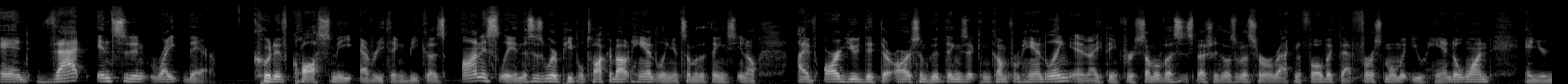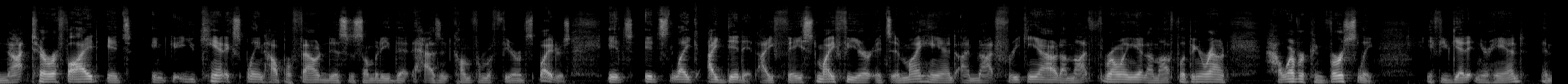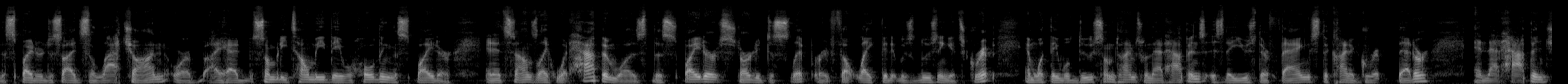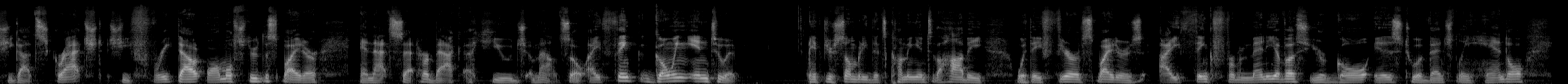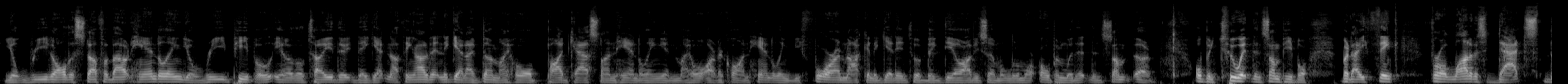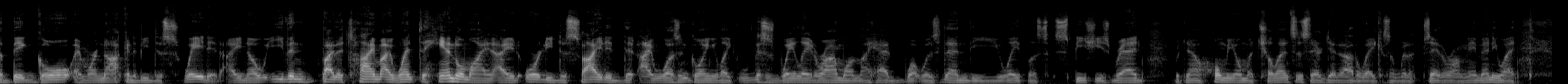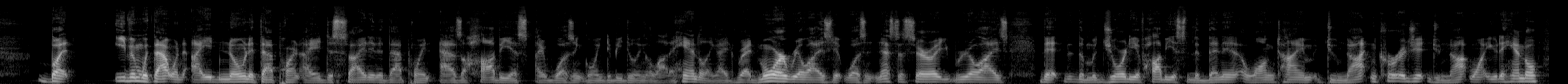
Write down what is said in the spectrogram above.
And that incident right there could have cost me everything because honestly, and this is where people talk about handling and some of the things, you know, I've argued that there are some good things that can come from handling. And I think for some of us, especially those of us who are arachnophobic, that first moment you handle one and you're not terrified, it's, you can't explain how profound it is to somebody that hasn't come from a fear of spiders. It's, it's like I did it. I faced my fear. It's in my hand. I'm not freaking out. I'm not throwing it. I'm not flipping around. However, conversely, if you get it in your hand and the spider decides to latch on, or I had somebody tell me they were holding the spider, and it sounds like what happened was the spider started to slip, or it felt like that it was losing its grip. And what they will do sometimes when that happens is they use their fangs to kind of grip better. And that happened. She got scratched. She freaked out almost through the spider, and that set her back a huge amount. So I think going into it, if you're somebody that's coming into the hobby with a fear of spiders, I think for many of us, your goal is to eventually handle. You'll read all the stuff about handling. You'll read people, you know, they'll tell you that they get nothing out of it. And again, I've done my whole podcast on handling and my whole article on handling before. I'm not going to get into a big deal. Obviously, I'm a little more open with it than some, uh, open to it than some people. But I think for a lot of us, that's the big goal, and we're not going to be dissuaded. I know even by the time I went to handle mine, I had already decided that I wasn't wasn't going like this is way later on when I had what was then the Euathlus species red, which now Homoeomma chilensis. There, get it out of the way because I'm going to say the wrong name anyway. But even with that one, I had known at that point, I had decided at that point as a hobbyist, I wasn't going to be doing a lot of handling. I'd read more, realized it wasn't necessary, realized that the majority of hobbyists that have been in it a long time do not encourage it, do not want you to handle.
